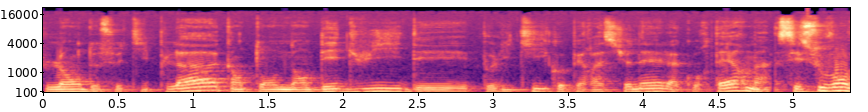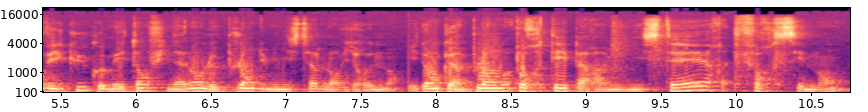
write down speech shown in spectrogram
plan de ce type-là, quand on en déduit des politiques opérationnelles à court terme, c'est souvent vécu comme étant finalement le plan du ministère de l'Environnement. Et donc un plan porté par un ministère, forcément,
